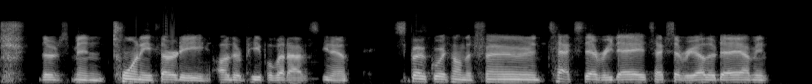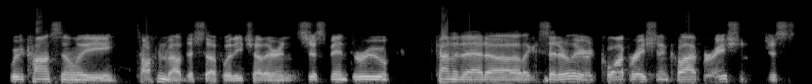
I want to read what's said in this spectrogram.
There's been 20, 30 other people that I've, you know, spoke with on the phone, text every day, text every other day. I mean, we're constantly talking about this stuff with each other, and it's just been through kind of that, uh, like I said earlier, cooperation and collaboration. Just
